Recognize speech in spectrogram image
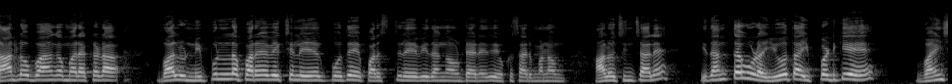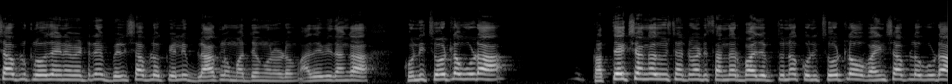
దాంట్లో భాగంగా మరి అక్కడ వాళ్ళు నిపుణుల పర్యవేక్షణ లేకపోతే పరిస్థితులు ఏ విధంగా ఉంటాయి అనేది ఒకసారి మనం ఆలోచించాలి. ఇదంతా కూడా యువత ఇప్పటికే వైన్ షాపులు క్లోజ్ అయిన వెంటనే బెల్ షాప్లోకి వెళ్ళి బ్లాక్లో మద్యం కొనడం అదేవిధంగా కొన్ని చోట్ల కూడా ప్రత్యక్షంగా చూసినటువంటి సందర్భాలు చెప్తున్నా కొన్ని చోట్ల వైన్ షాప్లో కూడా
